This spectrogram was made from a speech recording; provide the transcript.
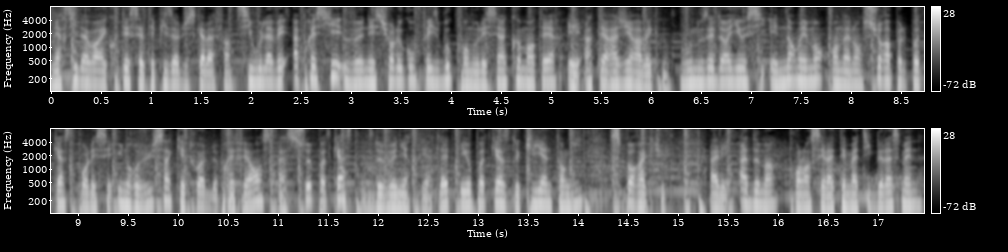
Merci d'avoir écouté cet épisode jusqu'à la fin. Si vous l'avez apprécié, venez sur le groupe Facebook pour nous laisser un commentaire et interagir avec nous. Vous nous aideriez aussi énormément en allant sur Apple Podcast pour laisser une revue 5 étoiles de préférence à ce podcast Devenir triathlète et au podcast de Kylian Tanguy Sport Actu. Allez, à demain pour lancer la thématique de la semaine.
